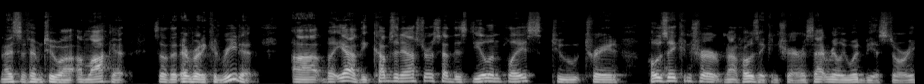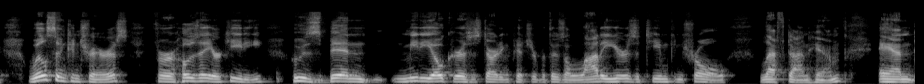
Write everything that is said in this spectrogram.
Nice of him to uh, unlock it so that everybody could read it. Uh, but yeah, the Cubs and Astros had this deal in place to trade Jose Contreras, not Jose Contreras, that really would be a story. Willson Contreras for Jose Urquidy, who's been mediocre as a starting pitcher, but there's a lot of years of team control left on him. And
